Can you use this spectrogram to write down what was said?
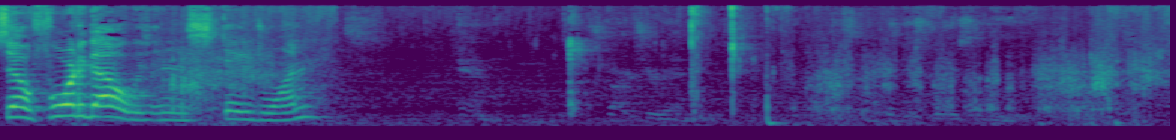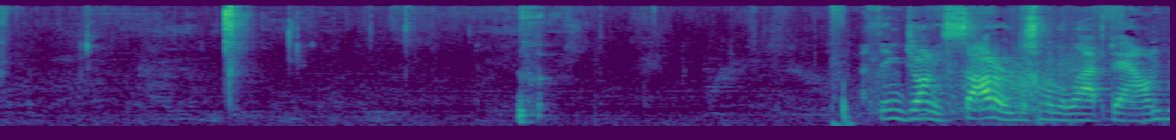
So four to go in stage one. I think Johnny Sauter just went a lap down.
